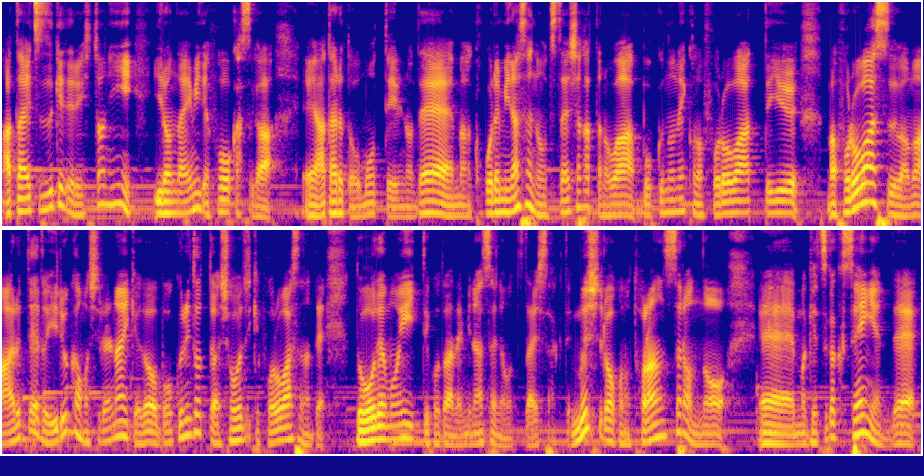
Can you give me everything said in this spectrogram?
与え続けている人に、いろんな意味でフォーカスが、えー、当たると思っているので、まあ、ここで皆さんにお伝えしたかったのは、僕のね、このフォロワーっていう、まあ、フォロワー数はまあ、ある程度いるかもしれないけど、僕にとっては正直フォロワー数なんてどうでもいいってことはね、皆さんにお伝えしたくて、むしろこのトランスサロンの、えー、まあ、月額1000円で、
